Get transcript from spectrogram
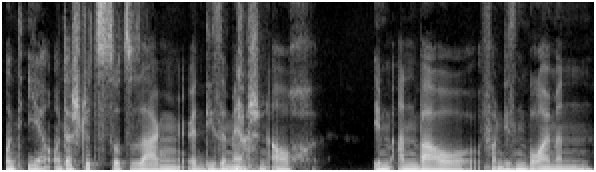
Und ihr unterstützt sozusagen äh, diese Menschen ja. auch im Anbau von diesen Bäumen.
